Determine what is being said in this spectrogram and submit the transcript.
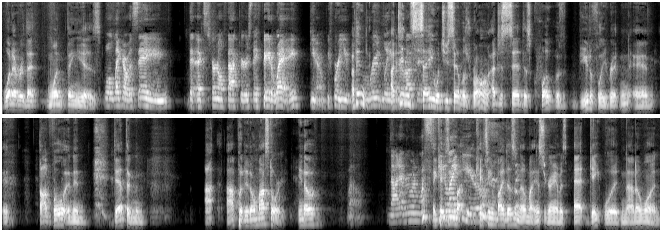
whatever that one thing is. Well, like I was saying, the external factors they fade away. You know, before you I didn't rudely. I didn't say what you said was wrong. I just said this quote was beautifully written and it, thoughtful and in depth, and, then I I put it on my story. You know, not everyone wants to in be case like anybody, you. in case anybody doesn't know, my Instagram is at Gatewood nine hundred one.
